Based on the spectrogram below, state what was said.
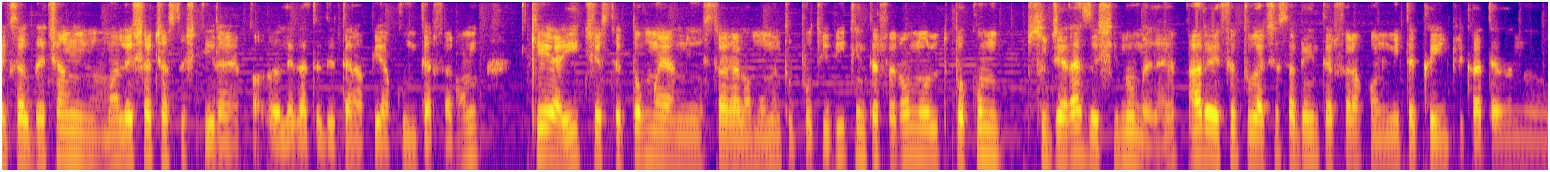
Exact, de ce am ales și această știre uh, legată de terapia cu interferon. Cheia aici este tocmai administrarea la momentul potrivit. Interferonul, după cum sugerează și numele, are efectul acesta de a interfera cu anumite căi implicate în uh,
